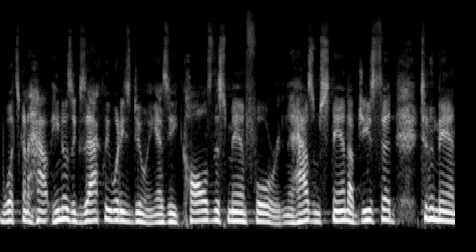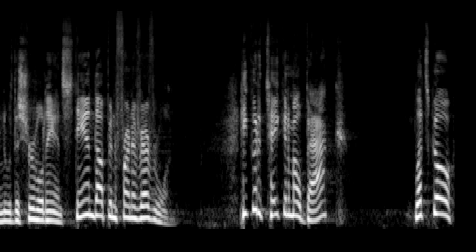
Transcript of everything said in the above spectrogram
what's going to happen. He knows exactly what he's doing as he calls this man forward and has him stand up. Jesus said to the man with the shriveled hand, Stand up in front of everyone. He could have taken him out back. Let's go,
